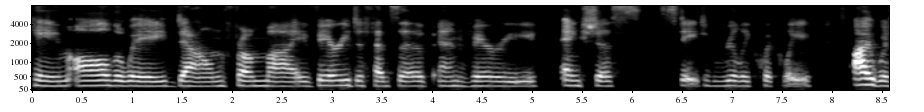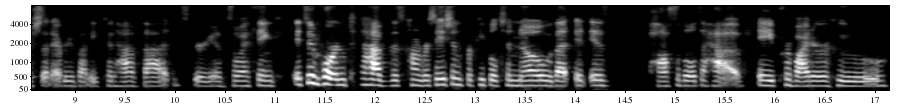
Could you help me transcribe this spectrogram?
came all the way down from my very defensive and very anxious state really quickly I wish that everybody could have that experience. So I think it's important to have this conversation for people to know that it is possible to have a provider who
